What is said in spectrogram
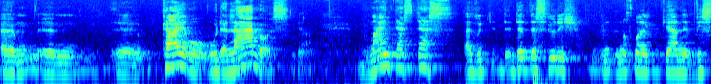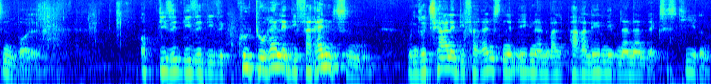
ähm, ähm, äh, Kairo oder Lagos. Ja. Meint das das? Also das, das würde ich nochmal gerne wissen wollen. Ob diese, diese, diese kulturelle Differenzen und soziale Differenzen in irgendeiner Weise parallel nebeneinander existieren.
